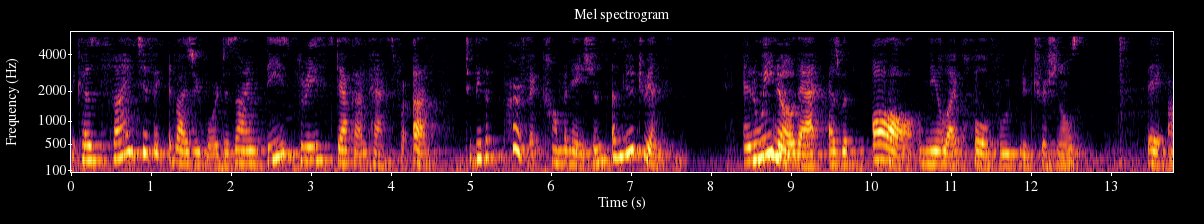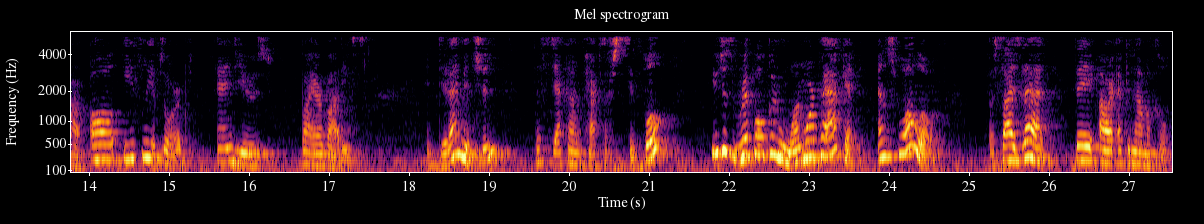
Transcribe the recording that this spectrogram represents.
Because the Scientific Advisory Board designed these three stack on packs for us to be the perfect combination of nutrients. And we know that, as with all Neolife whole food nutritionals, they are all easily absorbed and used by our bodies. And did I mention the stack on packs are simple you just rip open one more packet and swallow. Besides that, they are economical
